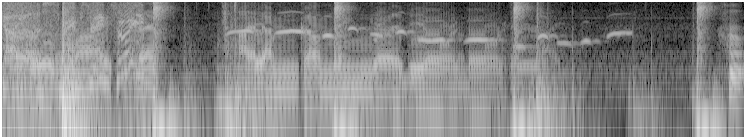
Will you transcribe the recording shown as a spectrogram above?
Gotta sweep, sweep, sweep. I am coming ready or not. Huh.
